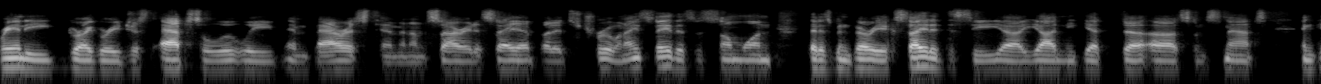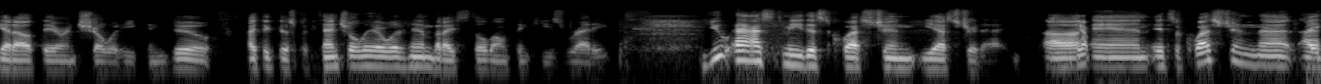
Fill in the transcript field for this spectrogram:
Randy Gregory just absolutely embarrassed him, and I'm sorry to say it, but it's true. And I say this as someone that has been very excited to see uh, Yodny get uh, uh, some snaps and get out there and show what he can do. I think there's potential there with him, but I still don't think he's ready. You asked me this question yesterday, uh, Yep. and it's a question that I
